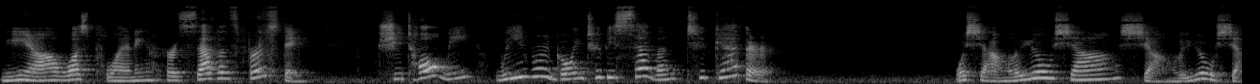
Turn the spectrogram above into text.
Nia was planning her seventh birthday. She told me we were going to be seven together. 我想了又想，想了又想，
